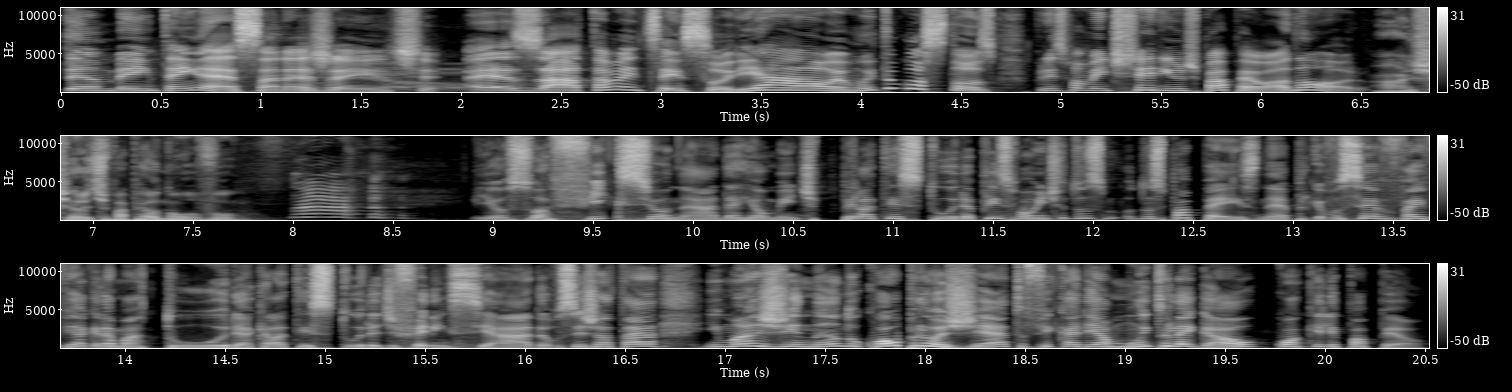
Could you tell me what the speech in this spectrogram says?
também tem essa, né, gente? É exatamente, sensorial, é muito gostoso. Principalmente cheirinho de papel, eu adoro. Ai, cheiro de papel novo. Eu sou aficionada realmente pela textura, principalmente dos, dos papéis, né? Porque você vai ver a gramatura, aquela textura diferenciada, você já está imaginando qual projeto ficaria muito legal com aquele papel.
